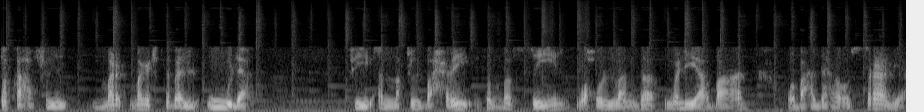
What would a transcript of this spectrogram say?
تقع في المرتبة الأولى في النقل البحري ثم الصين وهولندا واليابان وبعدها أستراليا.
